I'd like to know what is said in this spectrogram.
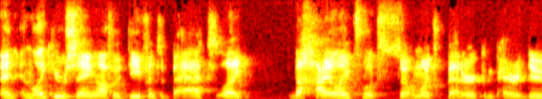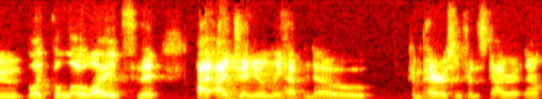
And, and like you were saying off of defensive backs, like the highlights look so much better compared to like the lowlights that I, I genuinely have no comparison for this guy right now.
